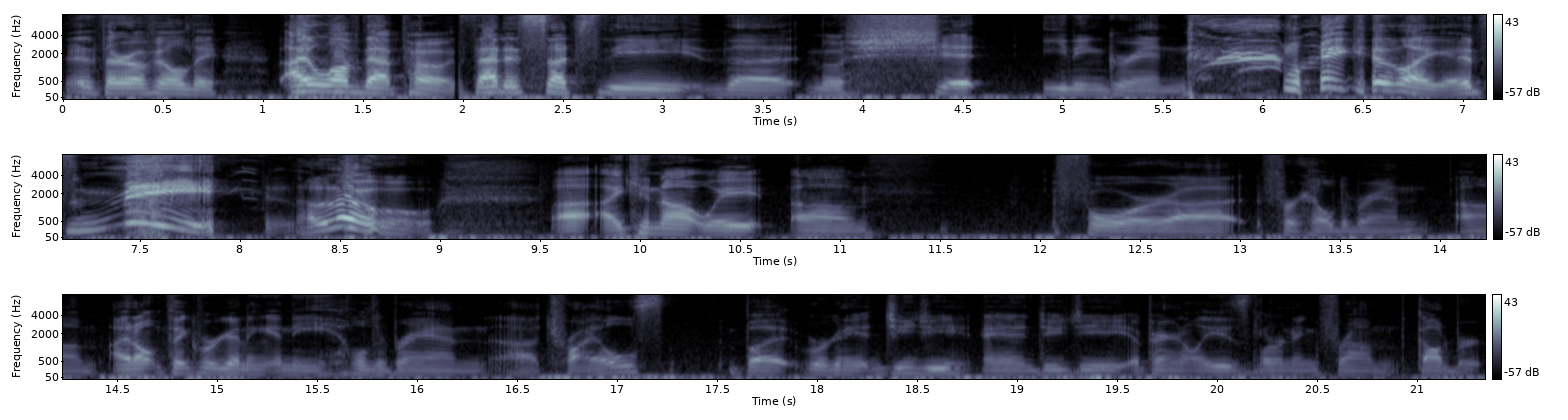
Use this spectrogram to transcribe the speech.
Thorough Hilde. I love that pose. That is such the the most shit eating grin. like like it's me. Hello. Uh, I cannot wait um, for uh, for Hildebrand. Um, I don't think we're getting any Hildebrand uh, trials, but we're gonna get Gigi, and Gigi apparently is learning from Godbert.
